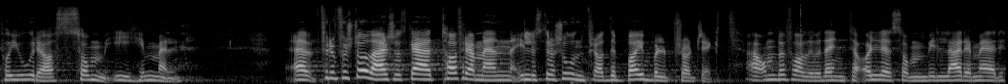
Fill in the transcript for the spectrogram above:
på jorda som i himmelen. Eh, for å forstå det her så skal jeg ta frem en illustrasjon fra The Bible Project. Jeg anbefaler jo den til alle som vil lære mer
